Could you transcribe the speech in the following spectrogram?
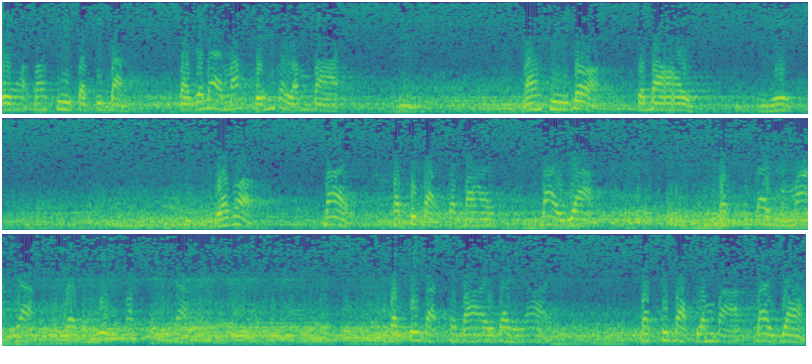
องค์บางทีปฏิบัติแต่จะได้มรรคผลก็ลำบากบางทีก็สบายนี่แล้วก็ ได้ปฏิบัติสบายได้ยากได้ธรรมะยากได้บรรลุมรรคผลยากปฏิบัติสบายได้ง่าย ปฏิบัติลำบากได้ยาก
